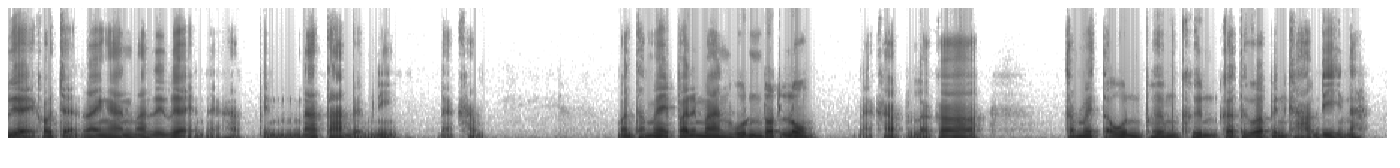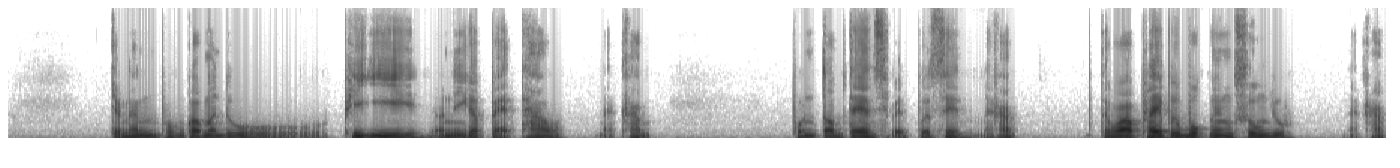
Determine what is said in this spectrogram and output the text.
เรื่อยๆเขาจะรายงานมาเรื่อยๆนะครับ เป็นหน้าตาแบบนี้นะครับ มันทำให้ปริมาณหุ้นลดลงนะครับ แล้วก็กำไรต่อหุ้นเพิ่มขึ้นก็ถือว่าเป็นข่าวดีนะ จากนั้นผมก็มาดู PE ตอนนี้ก็ 8 เท่านะครับ ผลตอบแทน 11%นะครับ แต่ว่า Price per book ยังสูงอยู่นะครับ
